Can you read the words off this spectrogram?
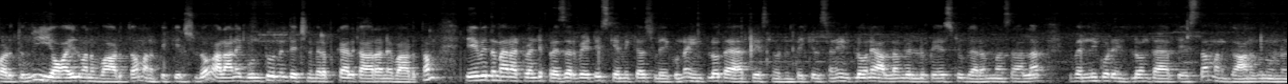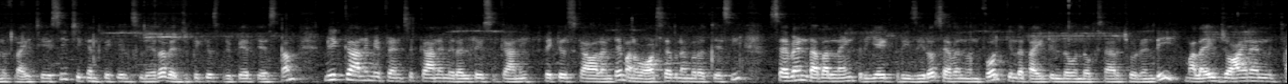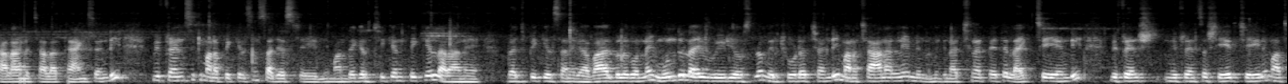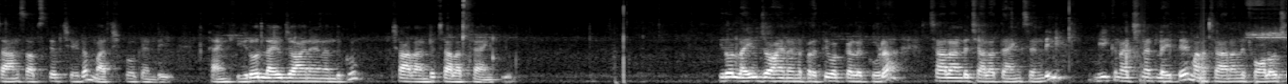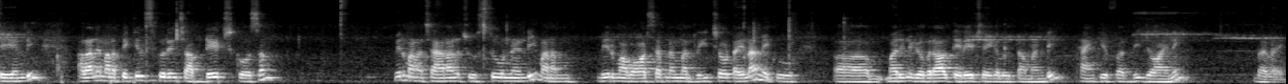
పడుతుంది. ఈ ఆయిల్ మనం వాడతాం మన పికిల్స్లో అలానే గుంటూరు నుంచి తెచ్చిన మిరపకాయల కారాన్ని వాడతాం. ఏ విధమైనటువంటి ప్రిజర్వేటివ్స్ కెమికల్స్ లేకుండా ఇంట్లో తయారు చేసినటువంటి పికిల్స్ అని ఇంట్లోనే అల్లం వెల్లు పేస్ట్ గరం మసాలా ఇవన్నీ కూడా ఇంట్లోనే తయారు చేస్తాం. మన గానుగ నూనెను ఫ్రై చేసి చికెన్ పికిల్స్ లేదా వెజ్ పికిల్స్ ప్రిపేర్ చేస్తాం. మీకు కానీ మీ ఫ్రెండ్స్కి కానీ మీ రిలేటివ్స్కి కానీ పికిల్స్ కావాలంటే మన వాట్సాప్ నెంబర్ వచ్చేసి seven double nine three eight three zero seven one four కింద టైటిల్లో ఉంది ఒకసారి చూడండి. మా లైవ్ జాయిన్ అయినందుకు చాలా అంటే చాలా థ్యాంక్స్ అండి. మీ ఫ్రెండ్స్కి మన పికిల్స్ని సజెస్ట్ చేయండి. మన దగ్గర చికెన్ పికిల్ అలానే వెజ్ పికిల్స్ అనేవి అవైలబుల్గా ఉన్నాయి. ముందు లైవ్ వీడియోస్లో మీరు చూడొచ్చండి. మన ఛానల్ని మీకు నచ్చినట్లయితే లైక్ చేయండి. మీ ఫ్రెండ్స్ మీ ఫ్రెండ్స్తో షేర్ చేయండి. మా ఛానల్ సబ్స్క్రైబ్ చేయడం మర్చిపోకండి. థ్యాంక్ యూ ఈరోజు లైవ్ జాయిన్ అయినందుకు చాలా అంటే చాలా థ్యాంక్ యూ ఈరోజు లైవ్ జాయిన్ అయిన ప్రతి ఒక్కళ్ళకి కూడా చాలా అంటే చాలా థ్యాంక్స్ అండి. మీకు నచ్చినట్లయితే మన ఛానల్ని ఫాలో చేయండి. అలానే మన పికిల్స్ గురించి అప్డేట్స్ కోసం మీరు మన ఛానల్ చూస్తూ ఉండండి. మనం మీరు మా వాట్సాప్ నెంబర్ రీచ్ అవుట్ అయినా మీకు మరిన్ని వివరాలు తెలియచేయగలుగుతామండి. Thank you for the joining bye bye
